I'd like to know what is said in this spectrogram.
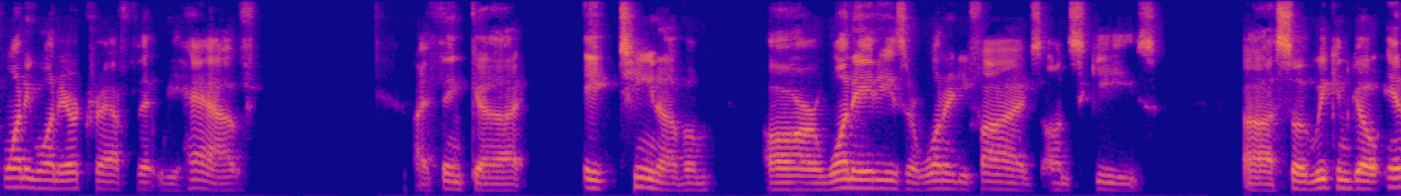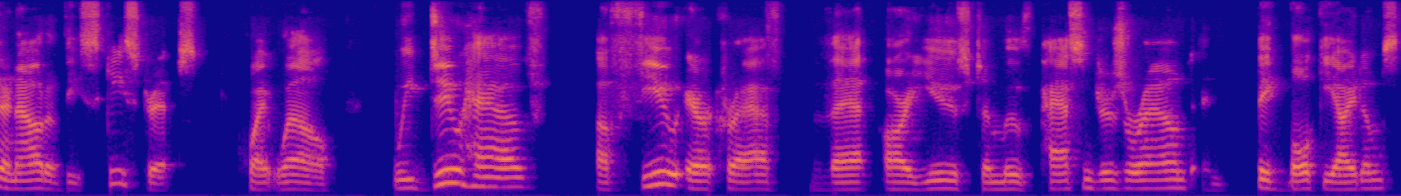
21 aircraft that we have, I think uh, 18 of them are 180s or 185s on skis. Uh, so we can go in and out of these ski strips quite well. We do have a few aircraft that are used to move passengers around and big bulky items.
